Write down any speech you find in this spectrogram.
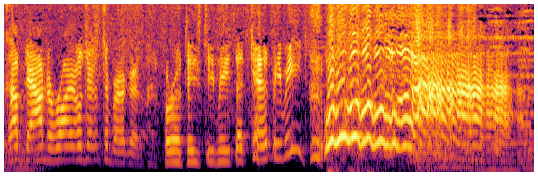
Come down to Royal Jester Burgers for a tasty meat that can't be beat.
